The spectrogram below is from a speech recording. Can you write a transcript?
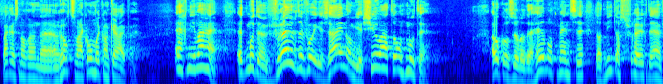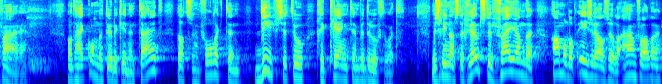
waar is nog een, eh, een rots waar ik onder kan kruipen? Echt niet waar. Het moet een vreugde voor je zijn om Yeshua te ontmoeten. Ook al zullen er heel wat mensen dat niet als vreugde ervaren. Want hij komt natuurlijk in een tijd dat zijn volk ten diepste toe gekrenkt en bedroefd wordt. Misschien als de grootste vijanden allemaal op Israël zullen aanvallen,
